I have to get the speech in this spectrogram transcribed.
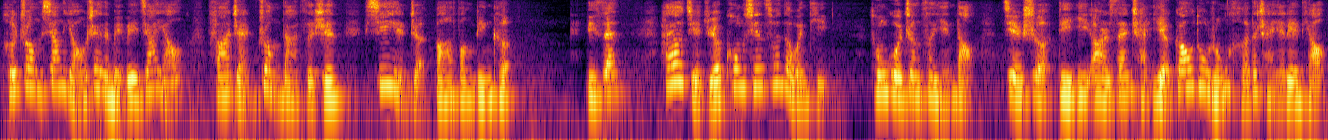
和壮乡瑶寨的美味佳肴，发展壮大自身，吸引着八方宾客。第三，还要解决空心村的问题，通过政策引导，建设第一二三产业高度融合的产业链条，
